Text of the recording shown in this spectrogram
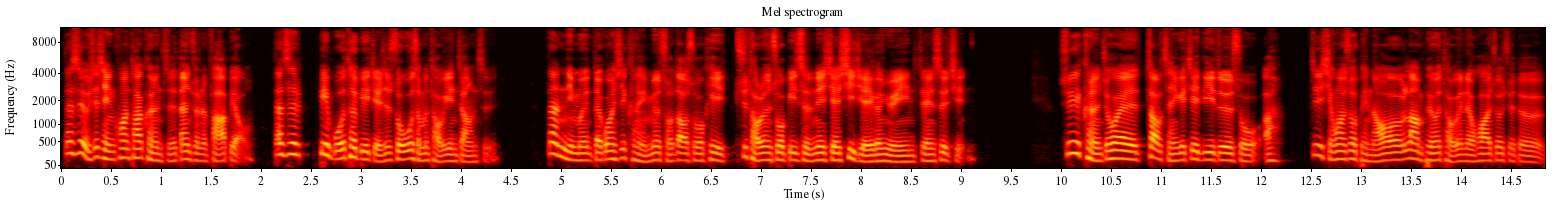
但是有些情况，他可能只是单纯的发表，但是并不会特别解释说为什么讨厌这样子。但你们的关系可能也没有熟到说可以去讨论说彼此的那些细节跟原因这件事情，所以可能就会造成一个芥蒂，就是说啊。自己喜欢作品，然后让朋友讨厌的话，就觉得，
